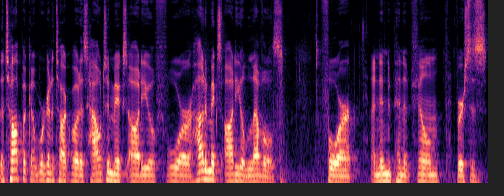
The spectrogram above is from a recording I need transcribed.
The topic we're going to talk about is how to mix audio for how to mix audio levels for an independent film versus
